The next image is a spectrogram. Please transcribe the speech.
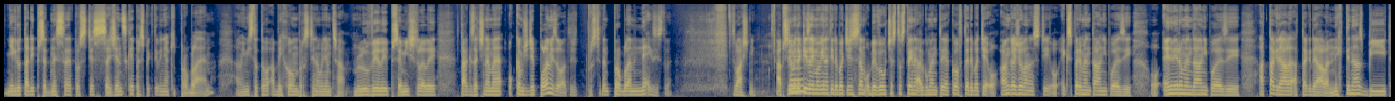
někdo tady přednese prostě z ženské perspektivy nějaký problém a my místo toho, abychom prostě o něm třeba mluvili, přemýšleli, tak začneme okamžitě polemizovat, že prostě ten problém neexistuje. Zvláštní. A přijde no. mi taky zajímavý na té debatě, že se tam objevují často stejné argumenty jako v té debatě o angažovanosti, o experimentální poezii, o environmentální poezii a tak dále a tak dále. Nechte nás být,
